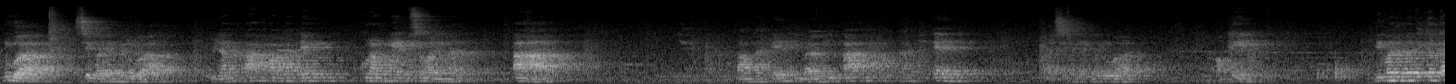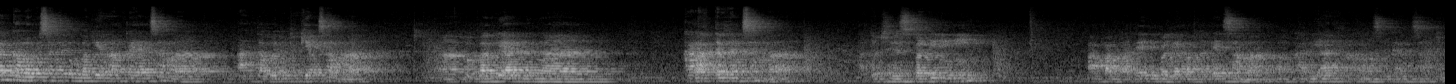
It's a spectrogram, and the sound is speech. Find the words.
dua sifat yang kedua bilang a pangkat n kurang n sama dengan A? Pangkat N dibagi A pangkat N hasil yang kedua oke di matematika kan kalau misalnya pembagian angka yang sama atau bentuk yang sama pembagian dengan karakter yang sama atau misalnya seperti ini A pangkat N dibagi A pangkat N sama maka dia akan menghasilkan satu.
